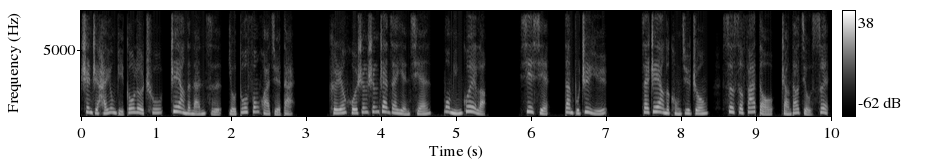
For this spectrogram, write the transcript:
甚至还用笔勾勒出这样的男子有多风华绝代。可人活生生站在眼前，莫名跪了。谢谢。但不至于，在这样的恐惧中瑟瑟发抖，长到九岁，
